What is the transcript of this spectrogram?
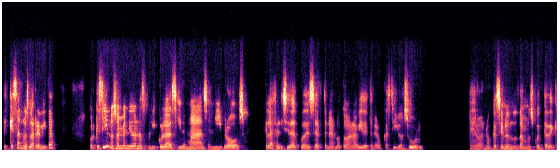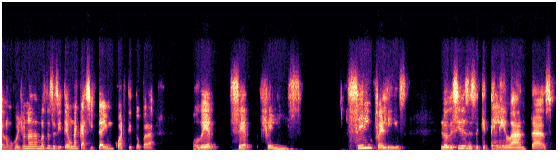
de que esa no es la realidad. Porque sí, nos han vendido en las películas y demás, en libros, que la felicidad puede ser tenerlo todo en la vida y tener un castillo azul, pero en ocasiones nos damos cuenta de que a lo mejor yo nada más necesité una casita y un cuartito para poder ser feliz. Ser infeliz lo decides desde que te levantas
